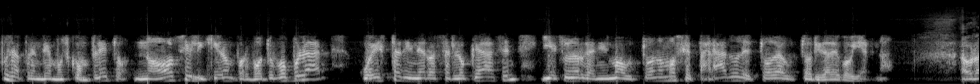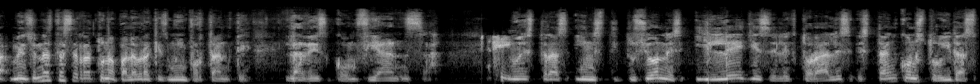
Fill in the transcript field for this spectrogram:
pues aprendemos completo. No se eligieron por voto popular, cuesta dinero hacer lo que hacen y es un organismo autónomo separado de toda autoridad de gobierno. Ahora, mencionaste hace rato una palabra que es muy importante, la desconfianza. Nuestras instituciones y leyes electorales están construidas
